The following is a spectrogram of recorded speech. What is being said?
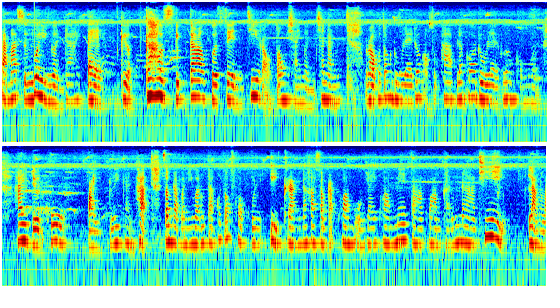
สามารถซื้อด้วยเงินได้ แต่เกือบ 99%ที่เราต้องใช้เงิน ฉะนั้นเราก็ต้องดูแลเรื่องของสุขภาพ แล้วก็ดูแลเรื่องของเงิน ให้เดินคู่ไปด้วยกันค่ะสำหรับวันนี้วารุตาก็ต้องขอบคุณอีกครั้งนะคะสำหรับความห่วงใยความเมตตาความกรุณาที่หลั่งไหล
